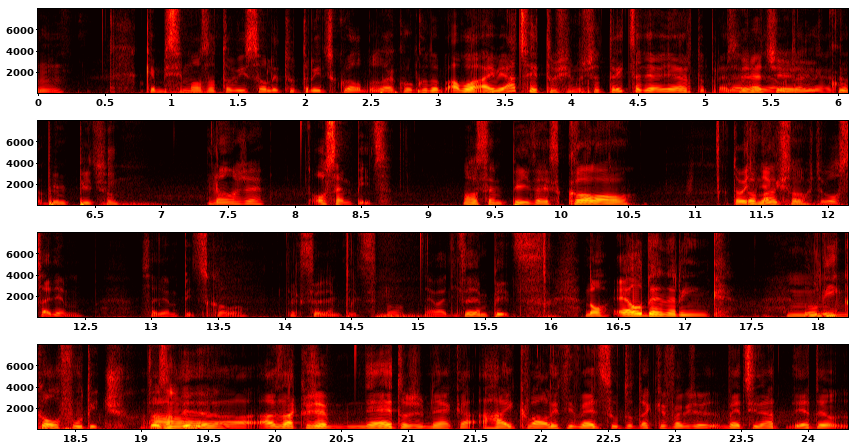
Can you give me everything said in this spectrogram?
Hm. Keby si mal za to vysoliť tú tricku, alebo za koľko to, alebo aj viacej tuším, čo 39 eur to Si predávali. radšej tak nejako. kúpim pizzu. No, že 8 pizz. 8 pizz aj s kolou, To by nevyšlo, to bolo 7. 7 pizz kolo. tak 7 pizz. No, nevadí. 7 pizz. No, Elden Ring. Mhm. Leakol footage. To som a, videl. A za- akože nie je to že nejaká high quality vec, sú to také fakt, že veci na, je to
